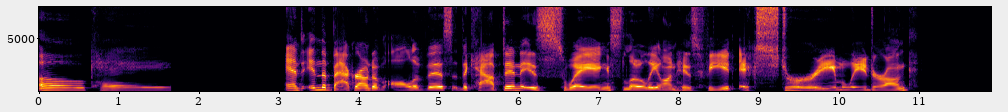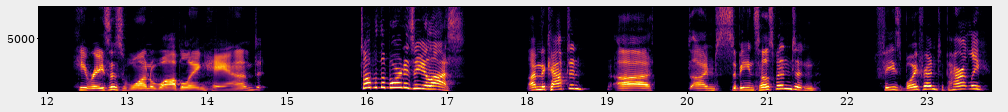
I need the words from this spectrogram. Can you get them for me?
Okay. And in the background of all of this, the captain is swaying slowly on his feet, extremely drunk. He raises one wobbling hand. Top of the morning to you, lass. I'm the captain. Uh, I'm Sabine's husband and Fee's boyfriend, apparently.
